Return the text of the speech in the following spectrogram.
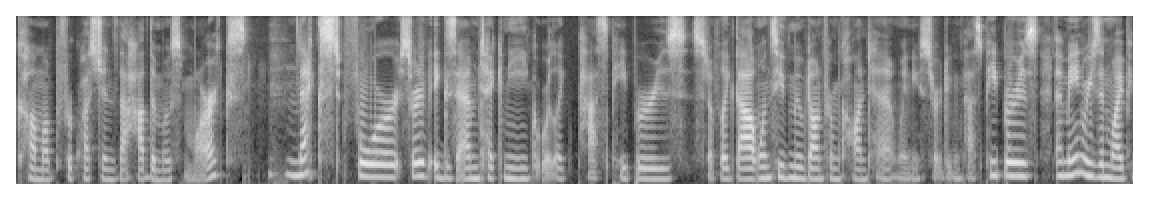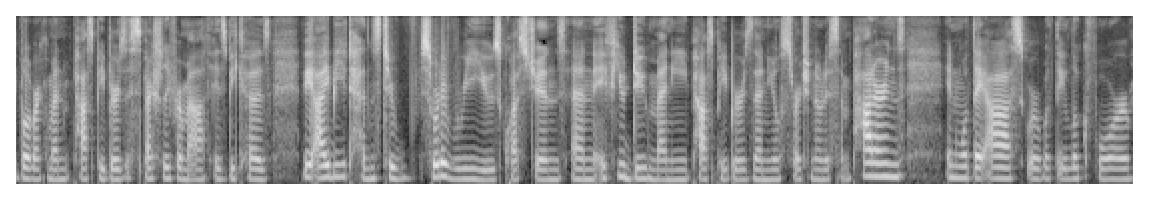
come up for questions that have the most marks. Next, for sort of exam technique or like past papers, stuff like that, once you've moved on from content, when you start doing past papers, a main reason why people recommend past papers, especially for math, is because the IB tends to sort of reuse questions. And if you do many past papers, then you'll start to notice some patterns in what they ask or what they look for.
